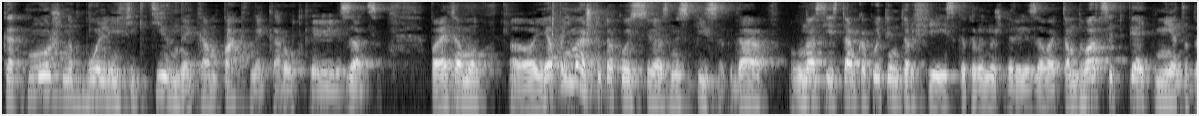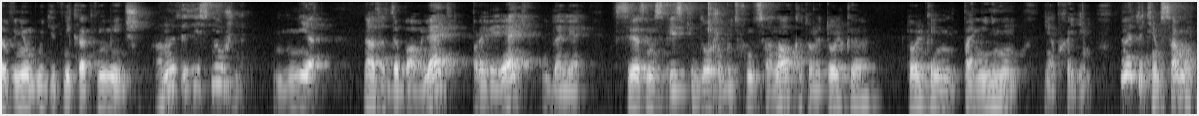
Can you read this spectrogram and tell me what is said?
как можно более эффективная, компактная, короткая реализация. Поэтому э, я понимаю, что такое связанный список. Да? У нас есть там какой-то интерфейс, который нужно реализовать. Там 25 методов в нем будет никак не меньше. Оно это здесь нужно? Нет. Надо добавлять, проверять, удалять. В связанном списке должен быть функционал, который только, только по минимуму необходим. Но это тем самым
